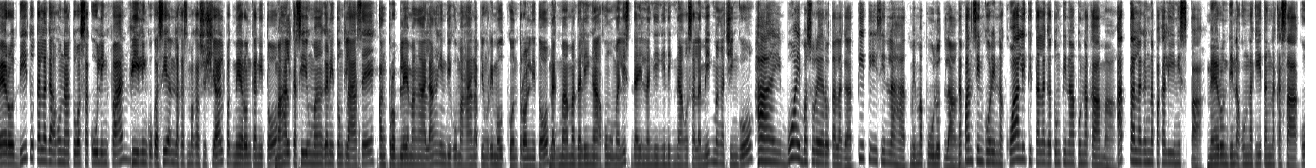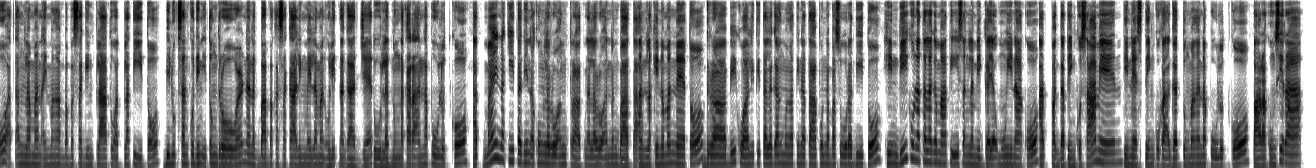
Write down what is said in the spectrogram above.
Pero dito talaga ako natuwa sa cooling fan. Feeling ko kasi ang lakas makasosyal pag meron ka nito. Mahal kasi yung mga ganitong klase. Ang problema nga lang, hindi ko mahanap yung remote control nito. Nagmamadali nga akong umalis dahil nanginginig na ako sa lamig mga chinggo. Hay, buhay basurero talaga. Titiisin lahat, may mapulot lang. Napansin ko rin na quality talaga tong tinapon na kama at talagang napakalinis pa. Meron din akong nakitang nakasako at ang laman ay mga babasaging plato at platito. Binuksan ko din itong drawer na nagbabaka sakaling may laman ulit na gadget tulad nung nakaraan na pulot ko. At may nakita din akong laruang truck na laruan ng bata. Ang laki naman neto. Grabe, quality talaga ang mga tinatapon na basura dito. Hindi ko na talaga matiis ang lamig kaya umuwi na ako. At pagdating ko sa amin, tinesting ko kaagad tong mga napulot ko para kung sira,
